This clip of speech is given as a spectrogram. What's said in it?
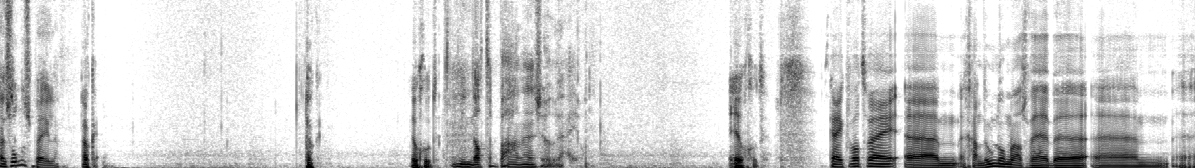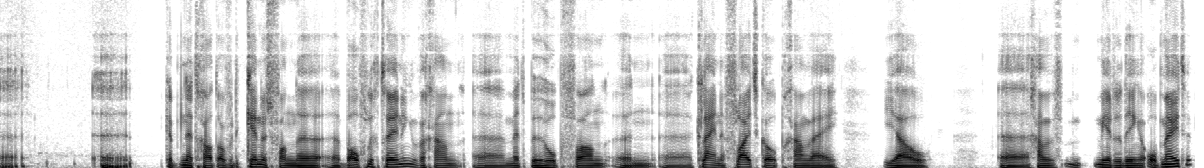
Uh, zonder spelen. Heel goed. Die natte banen en zo. Ja, joh. Heel goed. Kijk, wat wij ehm, gaan doen, nogmaals, we hebben. ehm, eh, eh, ik heb het net gehad over de kennis van de eh, balvluchttraining. We gaan eh, met behulp van een eh, kleine flightscope gaan wij jou gaan we meerdere dingen opmeten.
